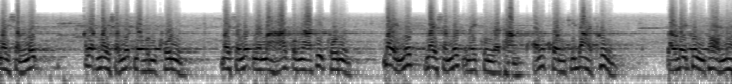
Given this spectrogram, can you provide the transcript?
ไม่สำนึกเรียกไม่สำนึกในบุญคุณ ไม่สำนึกในมหากรุณาธิคุณ ไม่นึกไม่สำนึกในคุณธรรมของคนที่ได้พึ่ง เราได้พึ่งพ่อแม่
